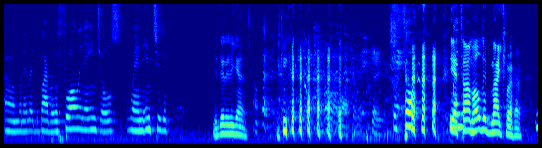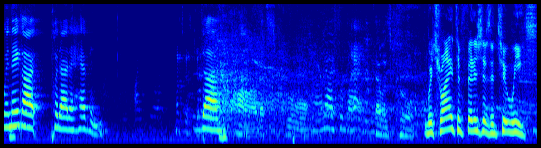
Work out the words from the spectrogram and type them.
um, when I read the Bible. The fallen angels went into the pit. You did it again. the fall, yeah, when- Tom, hold the mic for her. when they got put out of heaven. The Oh, that's cruel. oh, no, I forgot. That was cruel. We're trying to finish this in two weeks.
